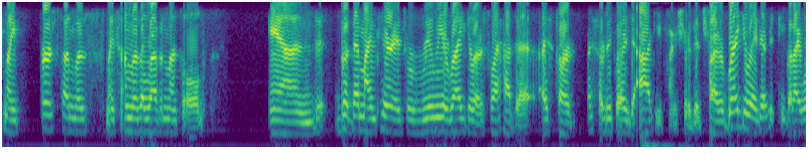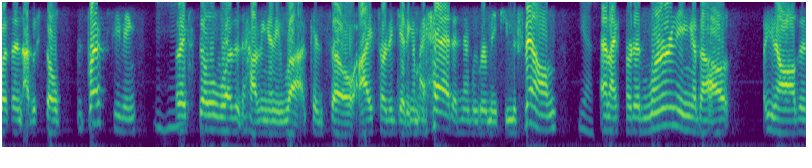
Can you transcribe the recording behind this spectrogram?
my first son was my son was eleven months old, and but then my periods were really irregular, so I had to I start I started going to acupuncture to try to regulate everything, but I wasn't. I was still breastfeeding, Mhm. but I still wasn't having any luck, and so I started getting in my head, and then we were making the film, Yes. and I started learning about you know all the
